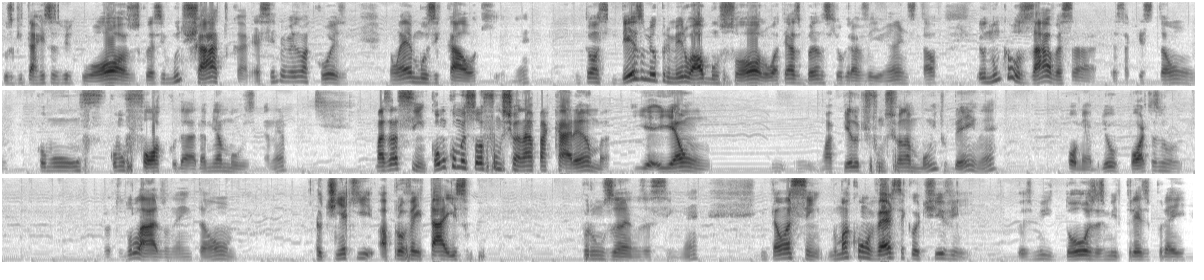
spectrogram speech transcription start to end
os guitarristas virtuosos, coisa assim, muito chato, cara. É sempre a mesma coisa. Não é musical aqui, né? Então, assim, desde o meu primeiro álbum solo, ou até as bandas que eu gravei antes e tal, eu nunca usava essa, essa questão como, um, como foco da, da minha música, né? Mas assim, como começou a funcionar pra caramba, e, e é um, um apelo que funciona muito bem, né? Pô, me abriu portas no, pra todo lado, né? Então, eu tinha que aproveitar isso por uns anos, assim, né? Então, assim, numa conversa que eu tive 2012, 2013 por aí,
